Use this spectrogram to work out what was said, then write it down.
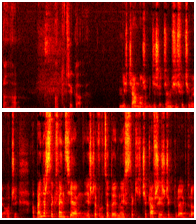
Aha. No to ciekawe. Nie chciano, żeby dzieci- dzieciom się świeciły oczy. A pamiętasz sekwencję, jeszcze wrócę do jednej z takich ciekawszych rzeczy, które, które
